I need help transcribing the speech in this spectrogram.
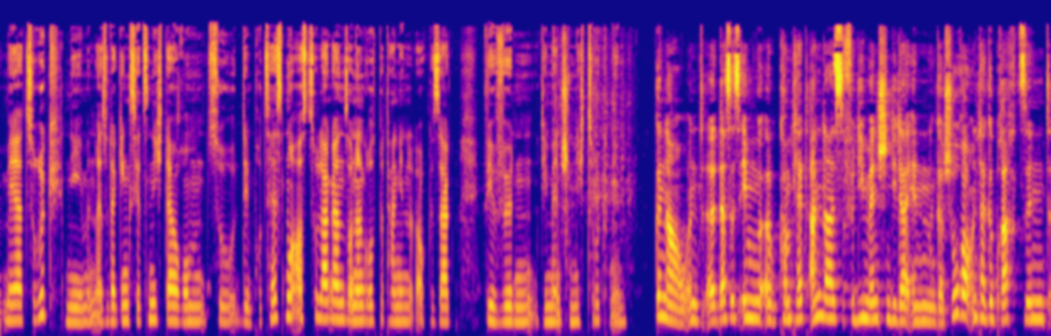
mehr zurücknehmen. Also da ging es jetzt nicht darum, zu, den Prozess nur auszulagern, sondern Großbritannien hat auch gesagt, wir würden die Menschen nicht zurücknehmen. Genau, und äh, das ist eben äh, komplett anders für die Menschen, die da in Gashora untergebracht sind.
